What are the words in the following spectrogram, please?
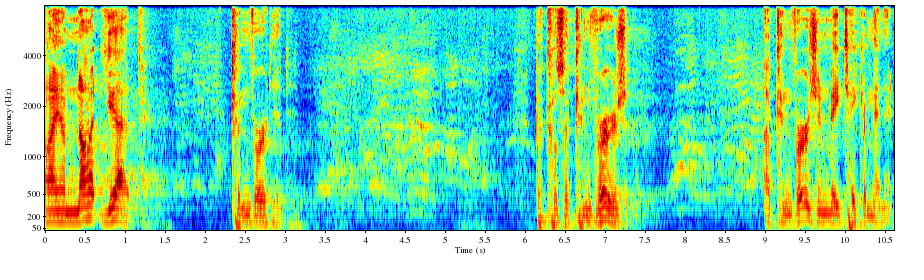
I am not yet converted. Because a conversion, a conversion may take a minute.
